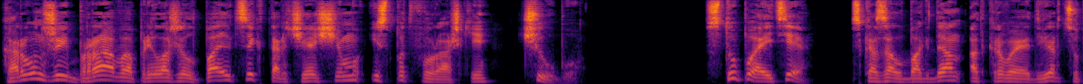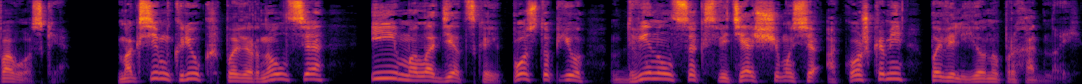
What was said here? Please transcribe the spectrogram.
Харунжий браво приложил пальцы к торчащему из-под фуражки чубу. «Ступайте», — сказал Богдан, открывая дверцу повозки. Максим Крюк повернулся и молодецкой поступью двинулся к светящемуся окошками павильону проходной.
